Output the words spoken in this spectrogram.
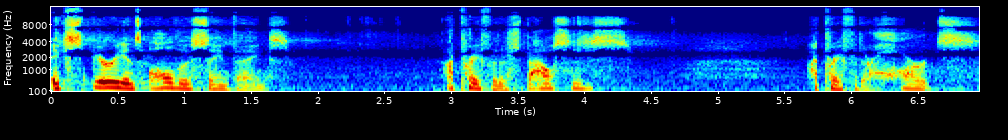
experience all those same things. I pray for their spouses, I pray for their hearts.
